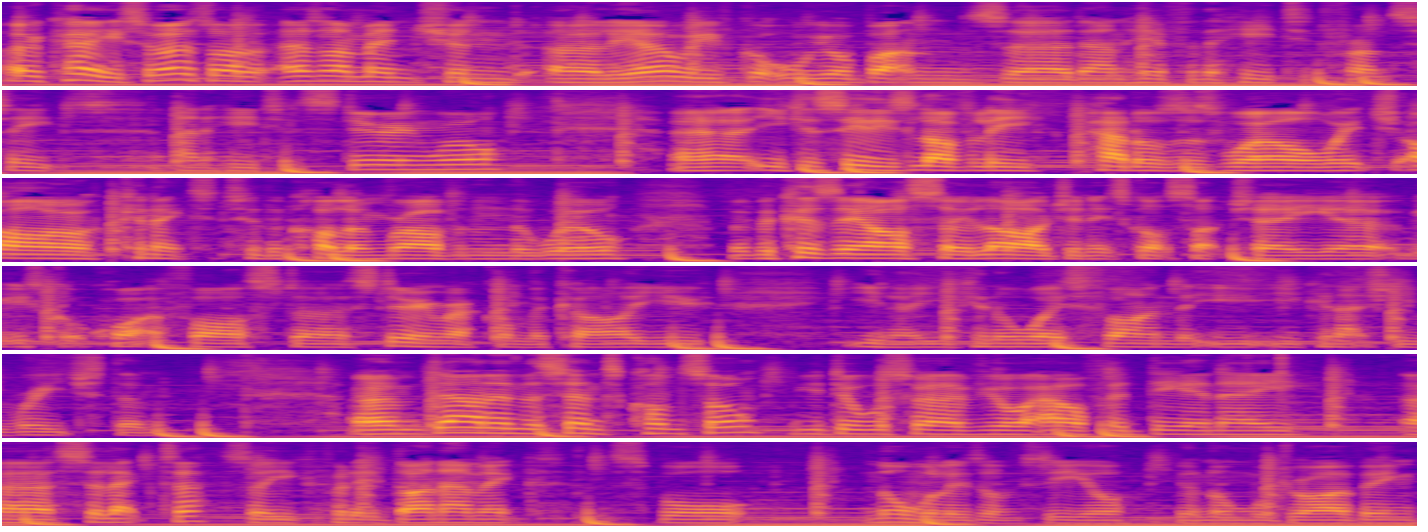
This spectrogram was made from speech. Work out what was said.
Okay, so as I, as I mentioned earlier, we've got all your buttons uh, down here for the heated front seats and heated steering wheel. Uh, you can see these lovely paddles as well, which are connected to the column rather than the wheel. But because they are so large and it's got such a, uh, it's got quite a fast uh, steering rack on the car, you you know you can always find that you, you can actually reach them. Um, down in the center console, you do also have your Alfa DNA uh, selector, so you can put it dynamic, sport, normal is obviously your, your normal driving,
